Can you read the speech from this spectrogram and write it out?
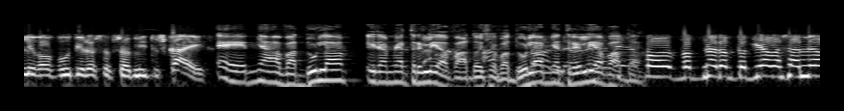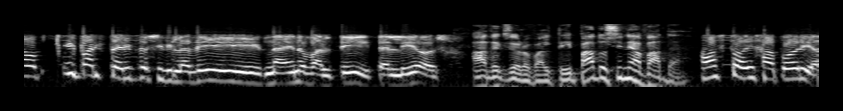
λίγο βούτυρο στο ψωμί του Σκάι. Ε, μια αβαντούλα ήταν μια τρελή αβάντα. Όχι αβαντούλα, μια τρελή αβάντα. Εγώ από την ώρα που το διάβασα λέω, υπάρχει περίπτωση δηλαδή να είναι βαλτή τελείως; Α, δεν ξέρω βαλτή. Πάντως είναι αβάντα. Αυτό είχα απορία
